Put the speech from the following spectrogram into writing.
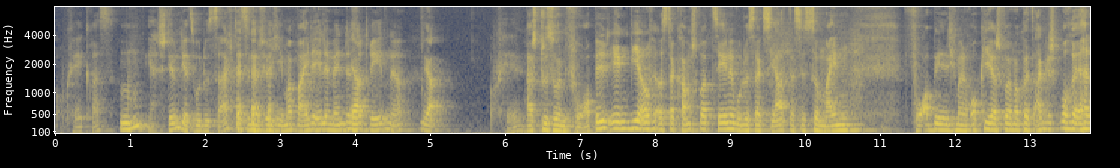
Okay, krass. Ja, stimmt, jetzt wo du sagst, das sind natürlich immer beide Elemente Ja. vertreten, ja. Ja. Okay. Hast du so ein Vorbild irgendwie auf, aus der Kampfsportszene, wo du sagst, ja, das ist so mein Vorbild? Ich meine, Rocky hast du vorher mal kurz angesprochen, ja,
